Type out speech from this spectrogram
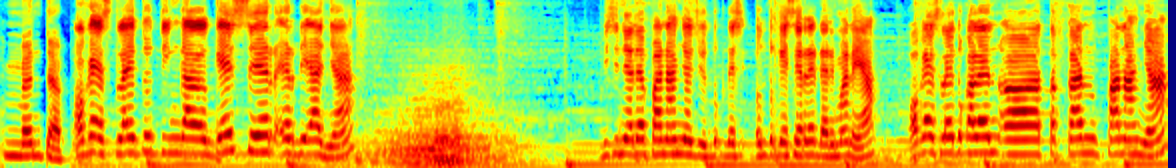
Mantap. Oke, setelah itu tinggal geser RDA-nya. Di sini ada panahnya sih untuk untuk gesernya dari mana ya? Oke, setelah itu kalian eh, tekan panahnya.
